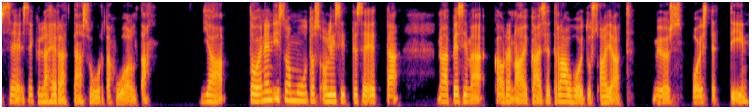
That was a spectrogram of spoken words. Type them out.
se, se kyllä herättää suurta huolta. Ja toinen iso muutos oli sitten se, että nämä pesimäkauden aikaiset rauhoitusajat myös poistettiin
